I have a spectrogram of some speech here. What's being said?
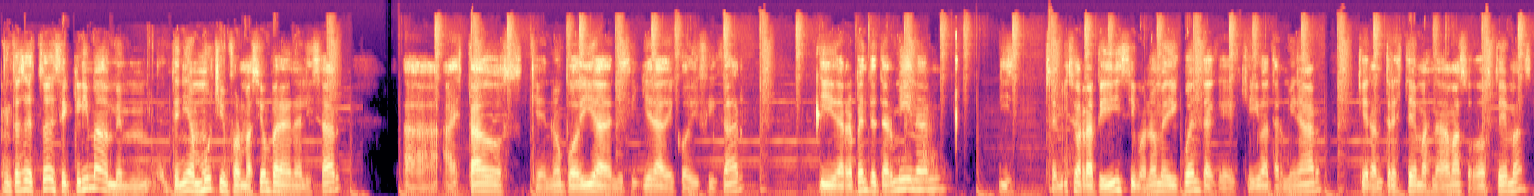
entonces todo ese clima tenía mucha información para analizar a, estados que no podía ni siquiera decodificar. Y de repente terminan y se me hizo rapidísimo, no me di cuenta que, iba a terminar, que eran tres temas nada más o dos temas.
